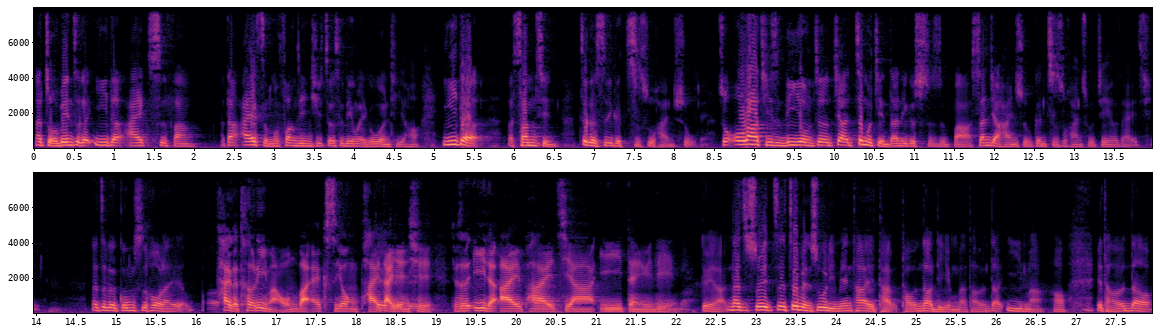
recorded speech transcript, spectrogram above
那左边这个一的 i x 次方，但 i x 怎么放进去，这是另外一个问题哈。一的 something 这个是一个指数函数，所以欧拉其实利用这这这么简单的一个式子，把三角函数跟指数函数结合在一起。那这个公式后来它有个特例嘛，我们把 x 用派带进去，就是一的 i 派加一等于零。对啊，那所以这这本书里面他也讨讨论到零嘛，讨论到一嘛，好，也讨论到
